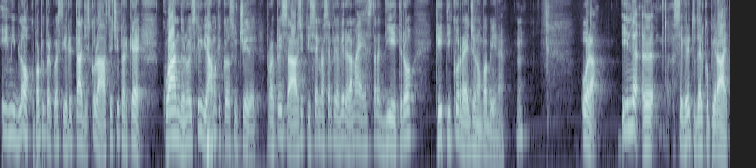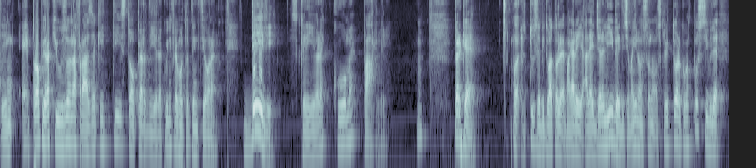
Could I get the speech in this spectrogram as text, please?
e mi blocco proprio per questi retaggi scolastici perché quando noi scriviamo che cosa succede? Prova a pensarci, ti sembra sempre di avere la maestra dietro che ti corregge non va bene. Hm? Ora, il eh, segreto del copywriting è proprio racchiuso nella frase che ti sto per dire, quindi fai molta attenzione. Devi scrivere come parli. Hm? Perché? Tu sei abituato magari a leggere libri e dici ma io non sono scrittore, com'è possibile,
